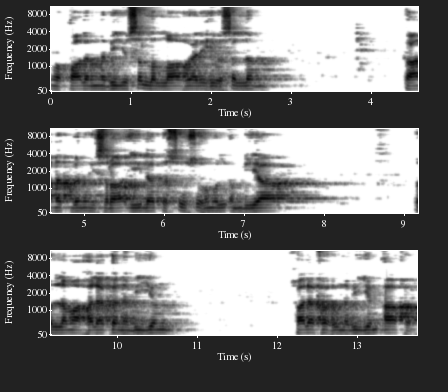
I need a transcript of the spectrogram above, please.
وقال النبی صلی اللہ علیہ وسلم کانت بن اسرائیل تسوسهم الانبیاء علامہ حلق نبی خلفہ نبی آخر.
